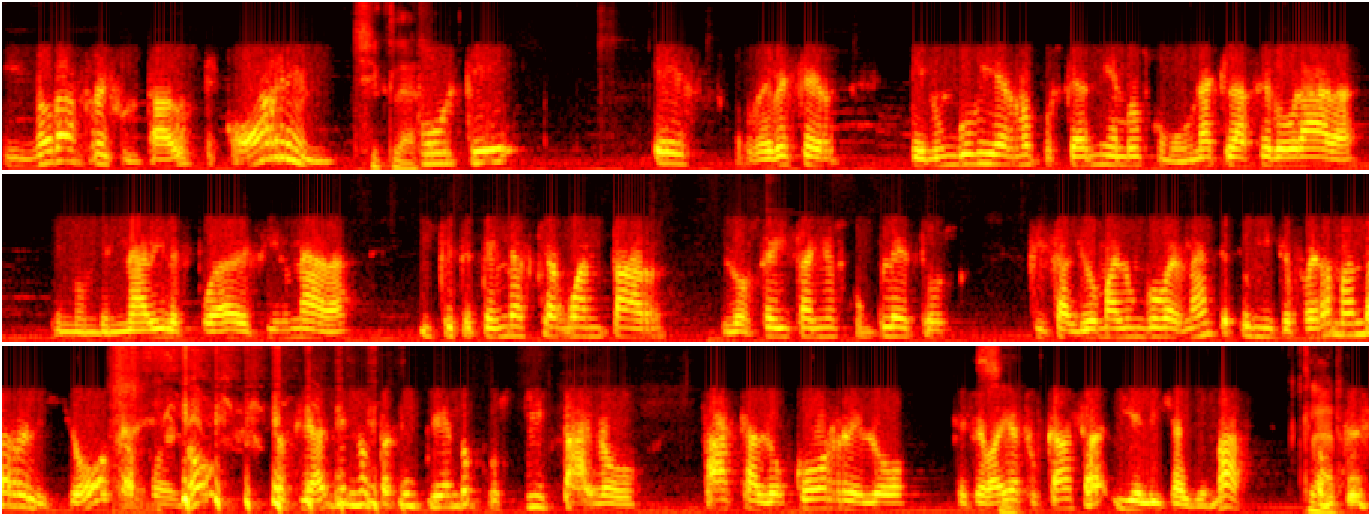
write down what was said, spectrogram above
y no das resultados, te corren. Sí, claro. Porque es, o debe ser, en un gobierno pues sean miembros como una clase dorada, en donde nadie les pueda decir nada, y que te tengas que aguantar los seis años completos, si salió mal un gobernante, pues ni que fuera manda religiosa, pues no. si alguien no está cumpliendo, pues quítalo, sácalo, córrelo, que se vaya a su casa y elige a alguien más. Entonces,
